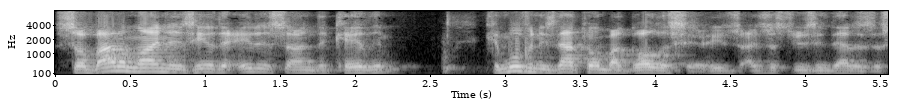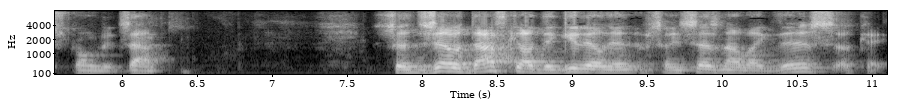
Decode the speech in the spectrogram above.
So bottom line is here the edis are in the kelim. Kemuvin is not talking about golas here. He's I'm just using that as a strong example. So So he says now like this. Okay.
